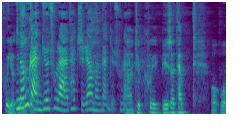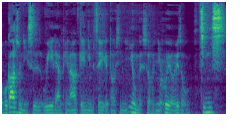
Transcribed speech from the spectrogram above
会有能感觉出来，它质量能感觉出来。啊，就会比如说他，我我不告诉你是无印良品，然后给你们这个东西，你用的时候你会有一种惊喜。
